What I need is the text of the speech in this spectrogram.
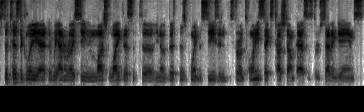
statistically, uh, we haven't really seen much like this at uh, you know this this point in the season. He's thrown 26 touchdown passes through seven games.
